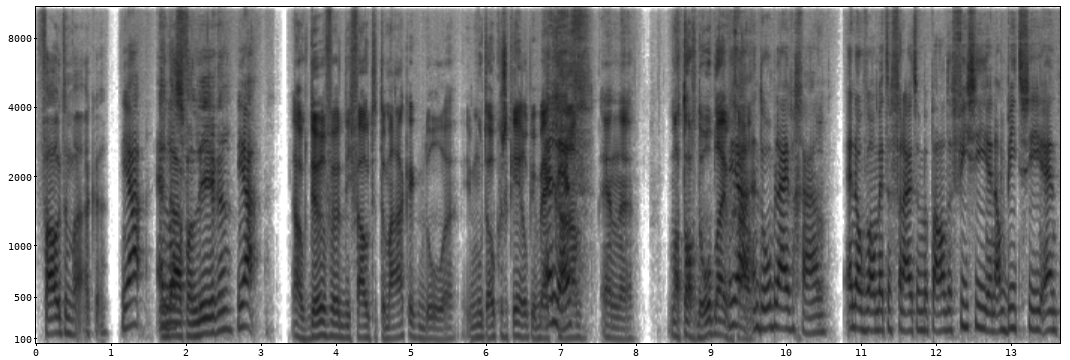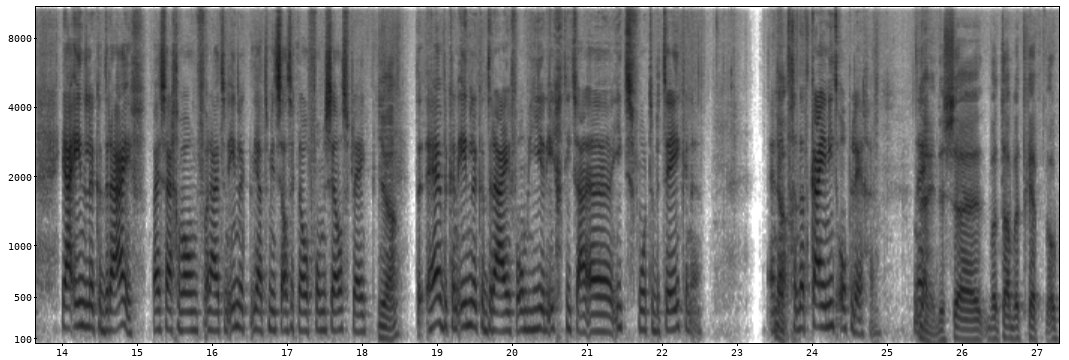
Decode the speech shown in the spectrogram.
fouten maken. Ja. En, en daarvan leren. Ja. Nou, ook durven die fouten te maken. Ik bedoel, uh, je moet ook eens een keer op je bek gaan. En, maar toch door blijven ja, gaan. Ja, en door blijven gaan. En ook wel met een, vanuit een bepaalde visie en ambitie en ja, innerlijke drijf. Wij zijn gewoon vanuit een innerlijke, ja, tenminste als ik nou voor mezelf spreek, ja. heb ik een innerlijke drijf om hier echt iets, aan, uh, iets voor te betekenen. En ja. dat, dat kan je niet opleggen. Nee, nee dus uh, wat dat betreft, ook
